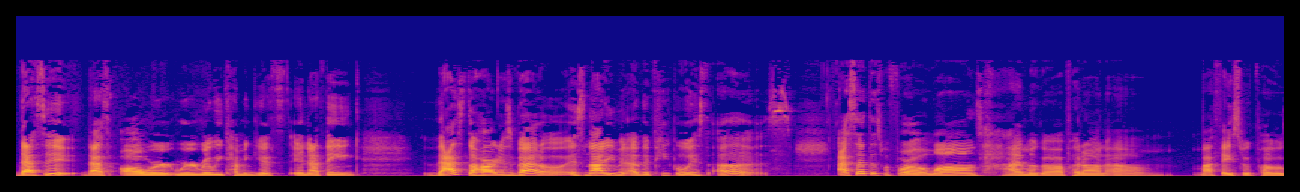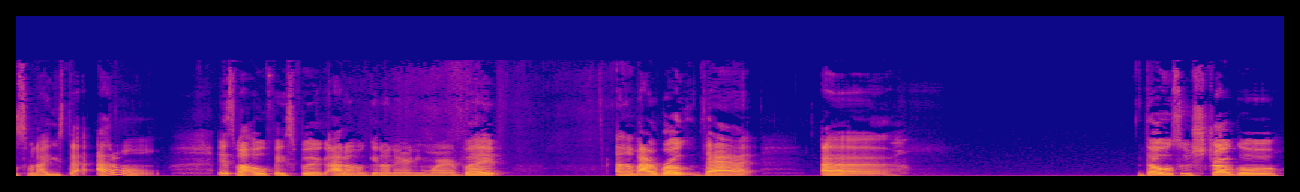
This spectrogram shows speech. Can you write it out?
That's it. That's all we're we're really coming against. And i think that's the hardest battle. It's not even other people. It's us. I said this before a long time ago. I put on um my facebook post when i used to i don't it's my old Facebook. I don't get on there anymore. But um, I wrote that uh, those who struggle,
